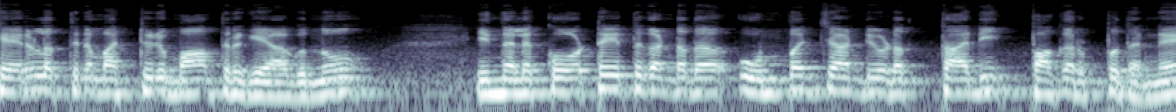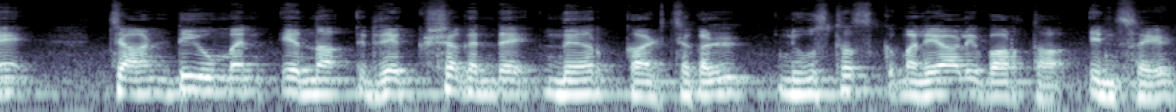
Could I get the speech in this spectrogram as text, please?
കേരളത്തിന് മറ്റൊരു മാതൃകയാകുന്നു. ഇന്നലെ കോട്ടയത്ത് കണ്ടത് ഉമ്മൻചാണ്ടിയുടെ തനി പകർപ്പ് തന്നെ. ചാണ്ടി ഉമ്മൻ എന്ന രക്ഷകന്റെ നേർക്കാഴ്ചകൾ ന്യൂസ് ഡെസ്ക് മലയാളി വാർത്ത ഇൻസൈഡ്.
